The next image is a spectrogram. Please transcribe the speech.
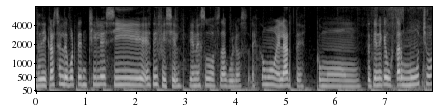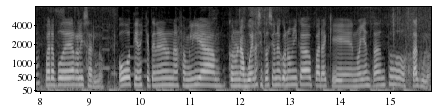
Dedicarse al deporte en Chile sí es difícil, tiene sus obstáculos. Es como el arte, como te tiene que gustar mucho para poder realizarlo. O tienes que tener una familia con una buena situación económica para que no hayan tantos obstáculos.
